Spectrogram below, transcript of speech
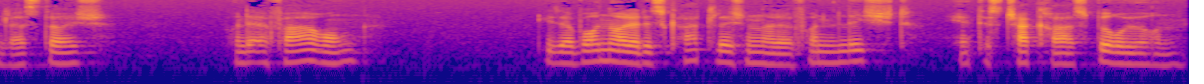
Und lasst euch von der Erfahrung dieser Wonne oder des Göttlichen oder von Licht des Chakras berühren.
